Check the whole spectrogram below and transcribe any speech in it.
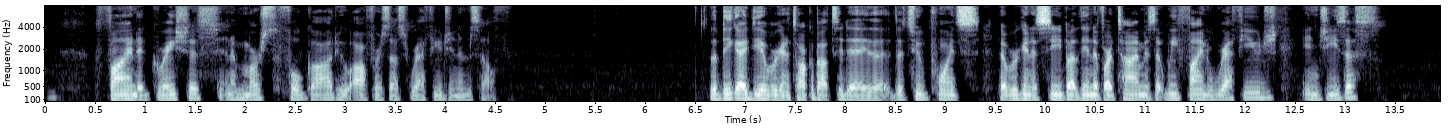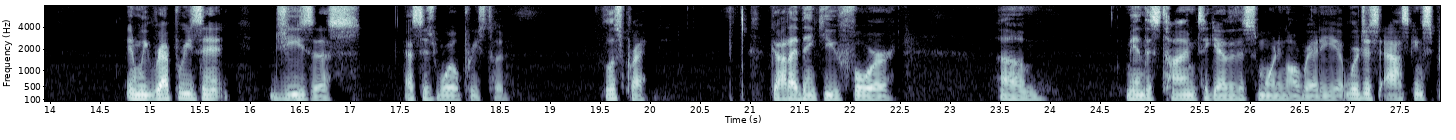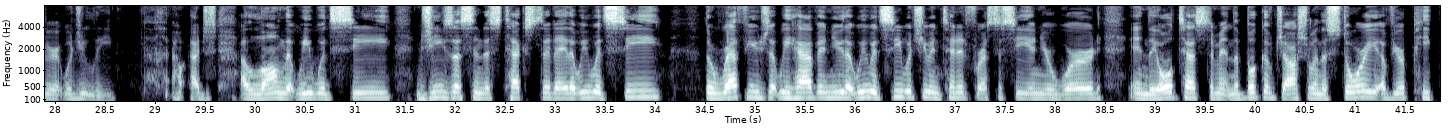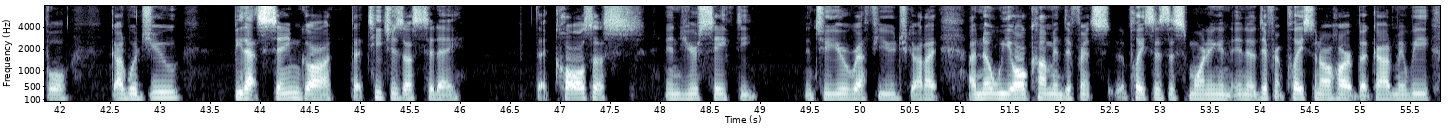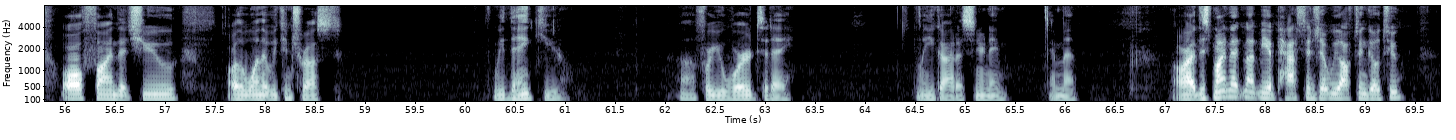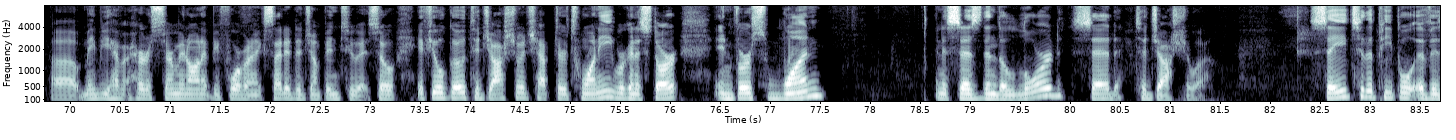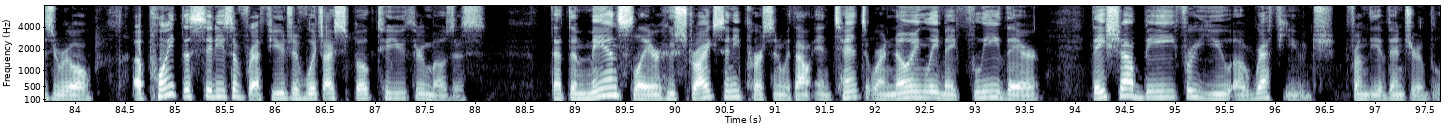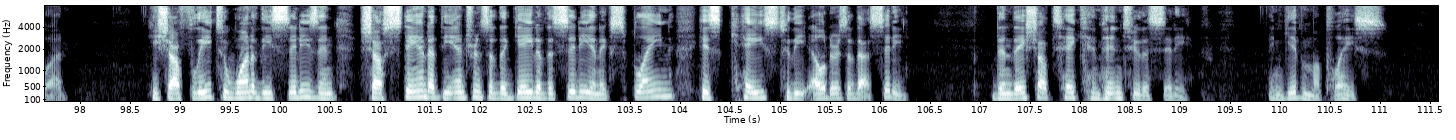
find a gracious and a merciful God who offers us refuge in Himself. The big idea we're going to talk about today, the, the two points that we're going to see by the end of our time, is that we find refuge in Jesus and we represent Jesus as his royal priesthood. Let's pray. God, I thank you for, um, man, this time together this morning already. We're just asking, Spirit, would you lead? I just, I long that we would see Jesus in this text today, that we would see the refuge that we have in you, that we would see what you intended for us to see in your word, in the Old Testament, in the book of Joshua, in the story of your people. God, would you be that same God that teaches us today? that calls us into your safety, into your refuge. God, I, I know we all come in different places this morning and in a different place in our heart, but God, may we all find that you are the one that we can trust. We thank you uh, for your word today. You got us in your name. Amen. All right, this might not, not be a passage that we often go to. Uh, maybe you haven't heard a sermon on it before, but I'm excited to jump into it. So if you'll go to Joshua chapter 20, we're going to start in verse 1. And it says, Then the Lord said to Joshua, Say to the people of Israel, Appoint the cities of refuge of which I spoke to you through Moses, that the manslayer who strikes any person without intent or unknowingly may flee there. They shall be for you a refuge from the avenger of blood. He shall flee to one of these cities and shall stand at the entrance of the gate of the city and explain his case to the elders of that city. Then they shall take him into the city and give him a place,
